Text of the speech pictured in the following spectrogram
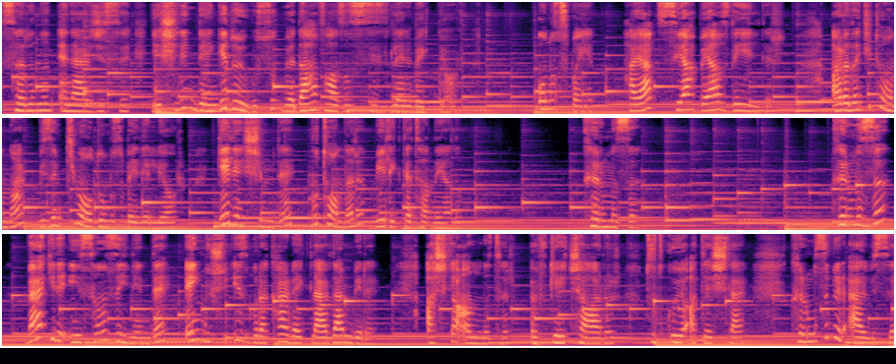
sarının enerjisi, yeşilin denge duygusu ve daha fazlası sizleri bekliyor. Unutmayın, hayat siyah beyaz değildir. Aradaki tonlar bizim kim olduğumuzu belirliyor. Gelin şimdi bu tonları birlikte tanıyalım. Kırmızı Kırmızı belki de insanın zihninde en güçlü iz bırakan renklerden biri. Aşkı anlatır, öfkeyi çağırır, tutkuyu ateşler. Kırmızı bir elbise,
